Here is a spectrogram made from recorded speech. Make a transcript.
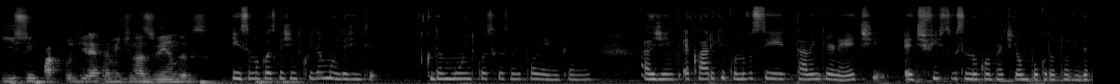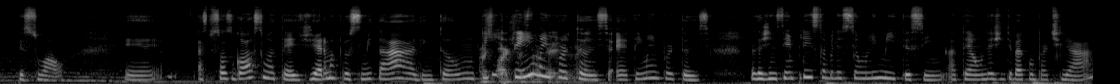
e isso impactou diretamente nas vendas. Isso é uma coisa que a gente cuida muito, a gente cuida muito com essa questão de polêmica, né? A gente, é claro que quando você tá na internet, é difícil você não compartilhar um pouco da tua vida pessoal. É, as pessoas gostam até, gera uma proximidade, então tem, tem uma né? importância, é, tem uma importância. Mas a gente sempre estabeleceu um limite, assim, até onde a gente vai compartilhar,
